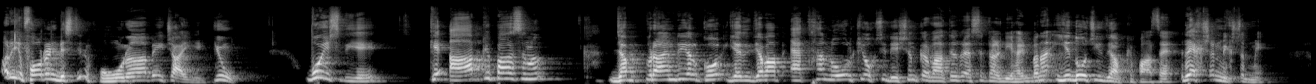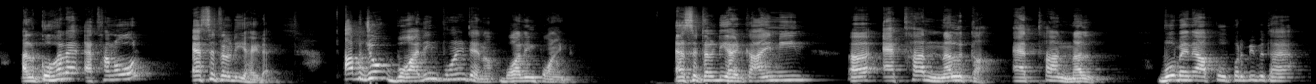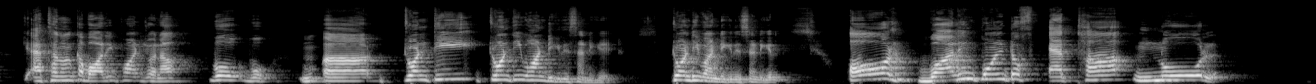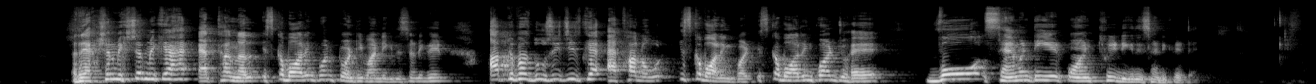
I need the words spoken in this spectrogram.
और ये फॉरन डिस्टिल होना भी चाहिए क्यों वो इसलिए कि आपके पास ना जब प्राइमरी अल्कोहल यानी जब आप एथानोल की ऑक्सीडेशन करवाते हो तो एसिटल्डिहाइड बना ये दो चीज़ें आपके पास है रिएक्शन मिक्सचर में अल्कोहल है एथानोल एसिटल्डिहाइड है अब जो बॉइलिंग पॉइंट है ना बॉइलिंग पॉइंट एसिटल्डिहाइड का आई मीन एथानल का एथानल वो मैंने आपको ऊपर भी बताया कि एथानल का बॉइलिंग पॉइंट जो है ना, वो वो twenty twenty one degree centigrade twenty one degree centigrade और boiling point of ethanol reaction mixture में क्या है? एथानल इसका बॉइलिंग पॉइंट 21 डिग्री सेंटीग्रेड आपके पास दूसरी चीज़ क्या है? एथानोल इसका बॉइलिंग पॉइंट इसका बॉइलिंग पॉइंट जो है, वो 78.3 डिग्री सेंटीग्रेड है।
